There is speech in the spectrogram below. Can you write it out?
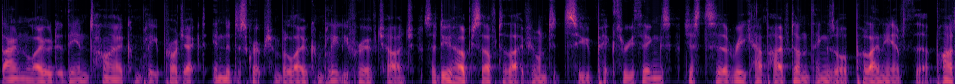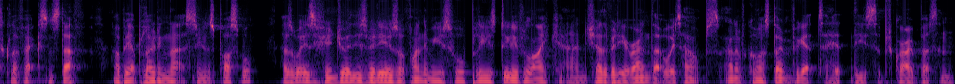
download the entire complete project in the description below, completely free of charge. So do help yourself to that if you wanted to pick through things, just to recap how I've done things or pull any of the particle effects and stuff. I'll be uploading that as soon as possible. As always, if you enjoy these videos or find them useful, please do leave a like and share the video around, that always helps. And of course, don't forget to hit the subscribe button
